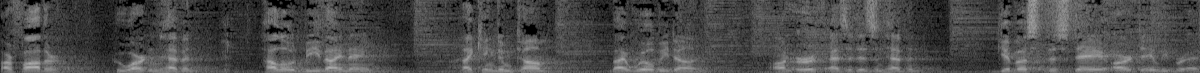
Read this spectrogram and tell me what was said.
Our Father, who art in heaven, hallowed be thy name. Thy kingdom come, thy will be done, on earth as it is in heaven. Give us this day our daily bread,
